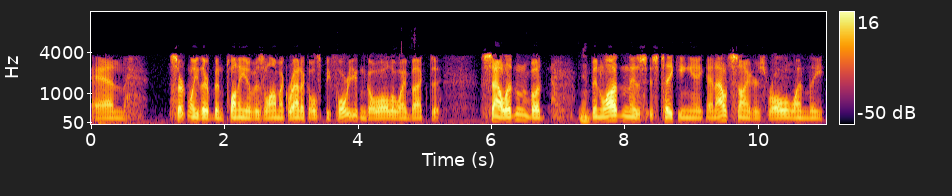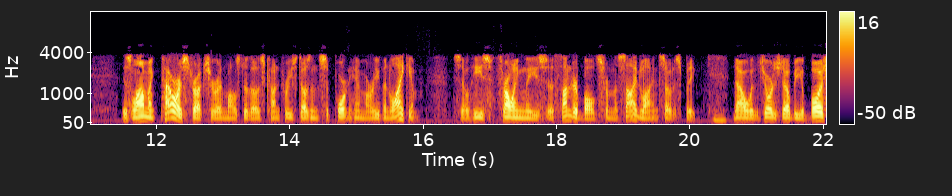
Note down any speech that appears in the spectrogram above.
And certainly there have been plenty of Islamic radicals before. You can go all the way back to Saladin, but yeah. bin Laden is, is taking a, an outsider's role when the Islamic power structure in most of those countries doesn't support him or even like him. So he's throwing these uh, thunderbolts from the sidelines, so to speak. Mm-hmm. Now, with George W. Bush,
